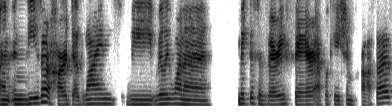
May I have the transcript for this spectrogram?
Um, and these are hard deadlines. We really wanna make this a very fair application process.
